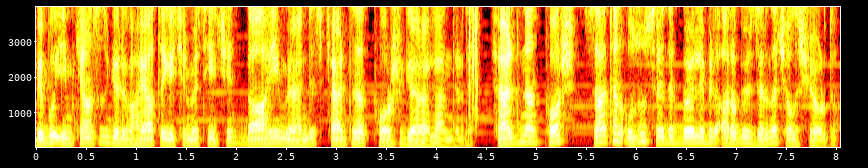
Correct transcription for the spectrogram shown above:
ve bu imkansız görevi hayata geçirmesi için dahi mühendis Ferdinand Porsche'u görevlendirdi. Ferdinand Porsche zaten uzun süredir böyle bir araba üzerinde çalışıyordu.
